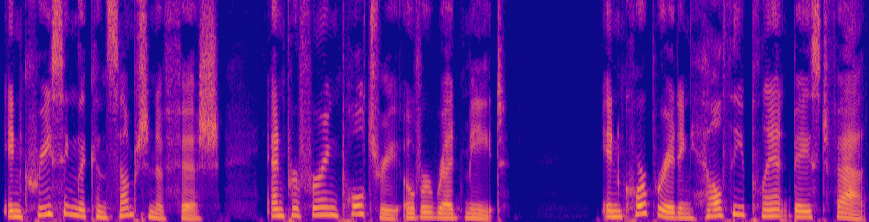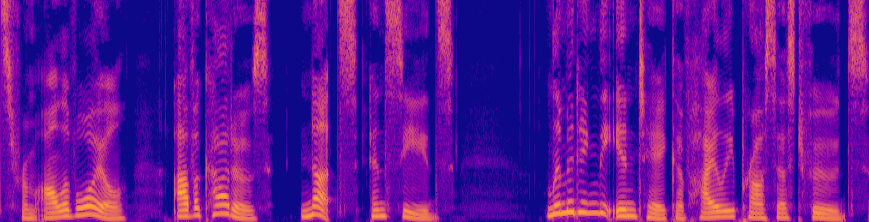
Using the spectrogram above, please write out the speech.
Increasing the consumption of fish and preferring poultry over red meat. Incorporating healthy plant based fats from olive oil, avocados, nuts, and seeds. Limiting the intake of highly processed foods.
